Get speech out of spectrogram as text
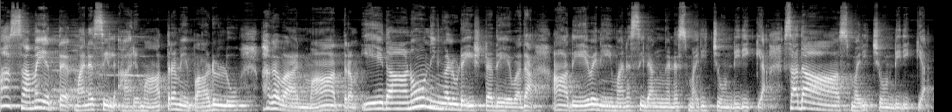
ആ സമയത്ത് മനസ്സിൽ ആര് മാത്രമേ പാടുള്ളൂ? ഭഗവാൻ മാത്രം. ഏതാണോ നിങ്ങളുടെ ഇഷ്ടദേവത ആ ദേവനെ മനസ്സിലങ്ങനെ സ്മരിച്ചുകൊണ്ടിരിക്കുക സദാ സ്മരിച്ചുകൊണ്ടിരിക്കുക.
